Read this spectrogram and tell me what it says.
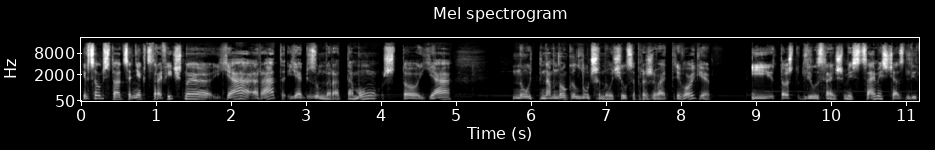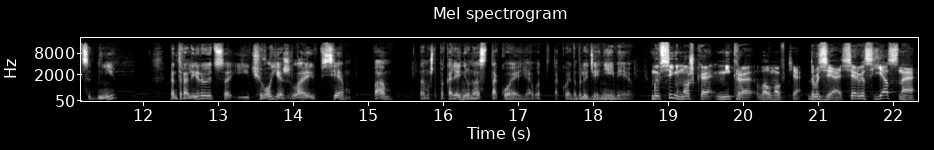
И в целом ситуация не катастрофичная. Я рад, я безумно рад тому, что я ну, намного лучше научился проживать тревоги, и то, что длилось раньше месяцами, сейчас длится дни, контролируется, и чего я желаю всем вам, потому что поколение у нас такое, я вот такое наблюдение имею. Мы все немножко микроволновки. Друзья, сервис Ясно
